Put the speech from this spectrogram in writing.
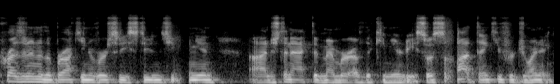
president of the Brock University Students Union, uh, and just an active member of the community. So, Asad, thank you for joining.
